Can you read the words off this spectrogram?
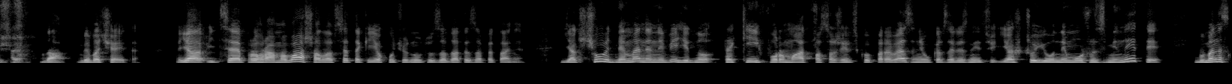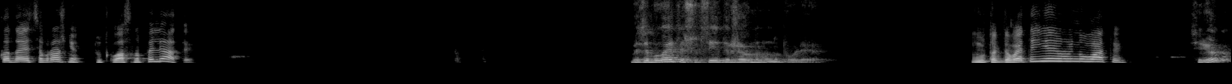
Все. Да, вибачайте. Я, це програма ваша, але все-таки я хочу ну, тут задати запитання. Якщо для мене не вигідно такий формат пасажирського перевезення Укрзалізницю, я що його не можу змінити, бо в мене складається враження, тут класно пиляти. Ви забуваєте, що це є державна монополія. Ну так давайте її руйнувати. Серйозно?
